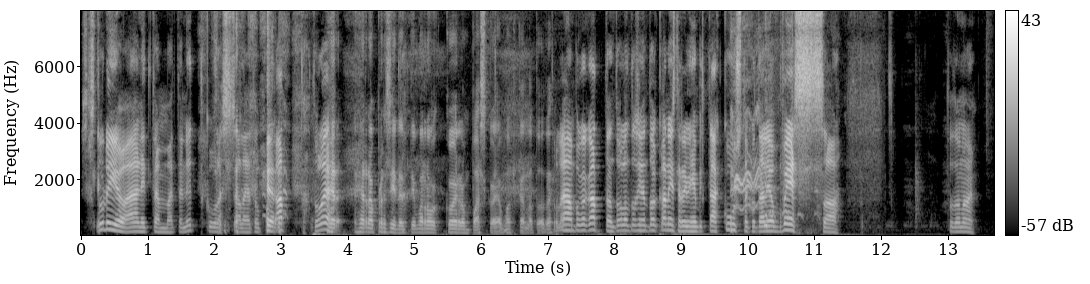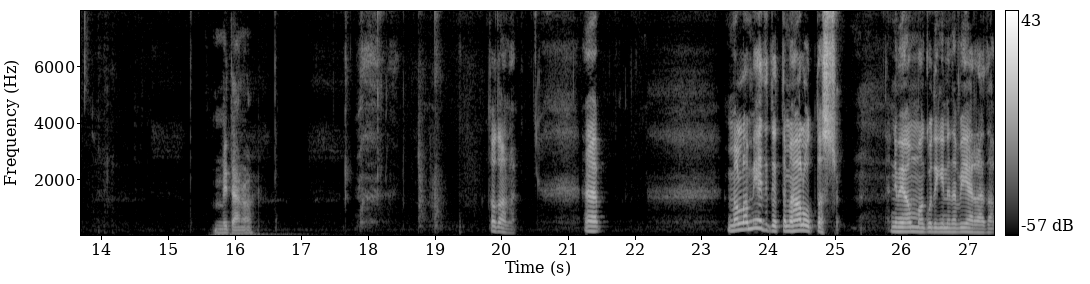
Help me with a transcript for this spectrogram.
Studio äänittämään, että nyt kuule sale, tuppa Herra- katto. Tule, her, herra presidentti varo koiran paskoja matkalla tuota. tulehan poka kattoon. Tuolla on tosiaan tuo kanisteri, mihin pitää kusta, kun täällä ole vessaa. Tota noin. Mitä no? Tota noin. Me ollaan mietitty, että me haluttais nimenomaan kuitenkin näitä vieraita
